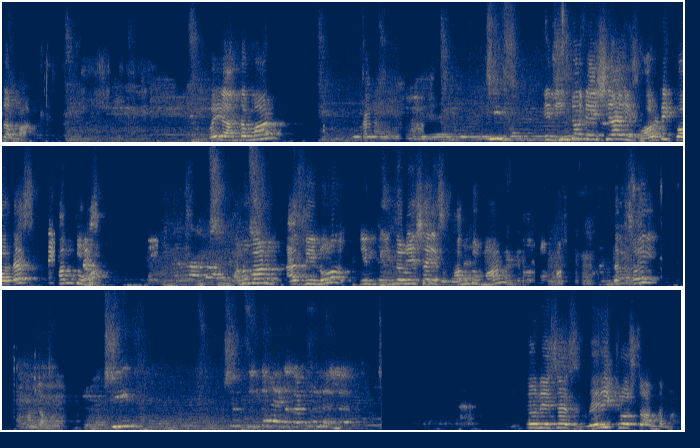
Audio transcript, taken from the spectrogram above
Andaman. Why Andaman? In Indonesia is already called as Handuman. Hanuman, as we know, in Indonesia is Handuman. That's why Andaman. Indonesia is very close to Andaman.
